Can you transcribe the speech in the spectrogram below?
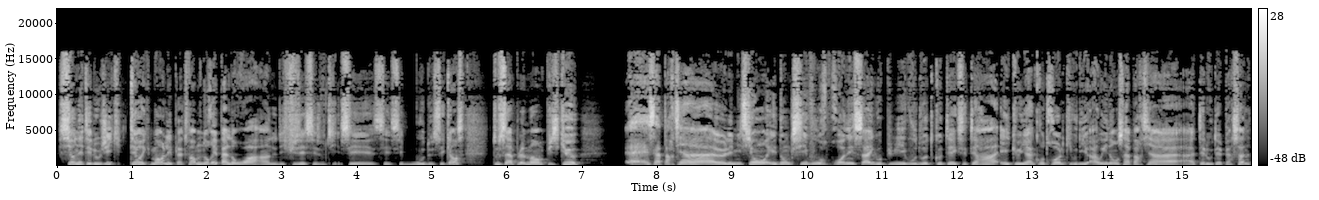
Si on était logique, théoriquement, les plateformes n'auraient pas le droit hein, de diffuser ces outils, ces, ces, bouts de séquences, tout simplement puisque eh, ça appartient à euh, l'émission. Et donc si vous reprenez ça et que vous publiez vous de votre côté, etc., et qu'il y a un contrôle qui vous dit ah oui non ça appartient à, telle ou telle personne,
